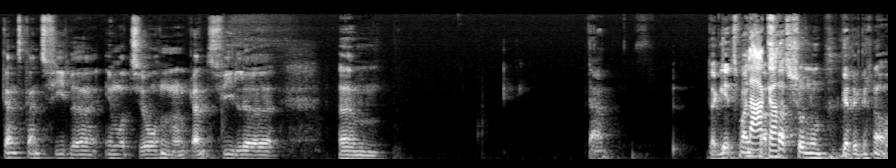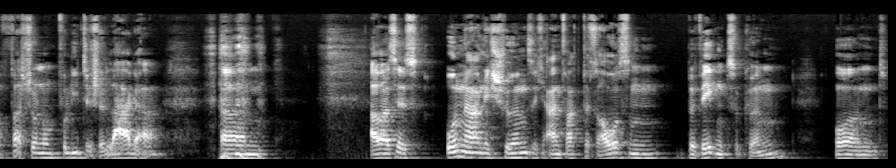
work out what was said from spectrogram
ganz, ganz viele Emotionen und ganz viele ähm, ja, da geht es manchmal Lager. fast schon um, genau, fast schon um politische Lager. ähm, aber es ist unheimlich schön, sich einfach draußen bewegen zu können. Und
